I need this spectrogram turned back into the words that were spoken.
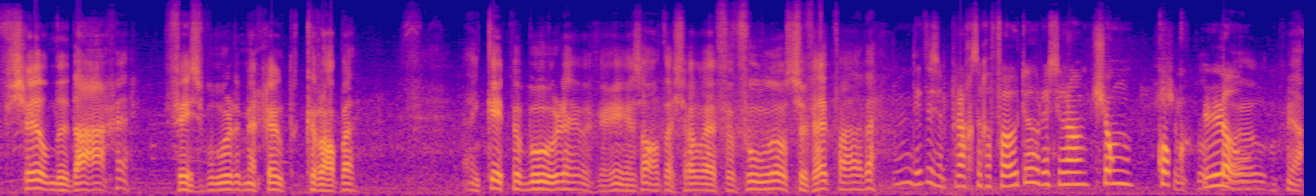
verschillende dagen visboeren met grote krabben en kippenboeren. Dan gingen ze altijd zo even voelen of ze vet waren. Hm, dit is een prachtige foto, restaurant Chong Kok Lo. Ja.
